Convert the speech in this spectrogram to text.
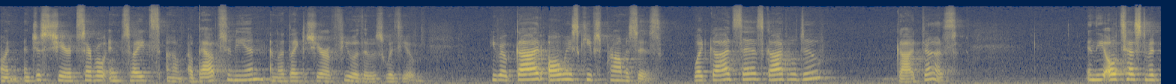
on, and just shared several insights um, about Simeon, and I'd like to share a few of those with you. He wrote, God always keeps promises. What God says God will do, God does. In the Old Testament,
